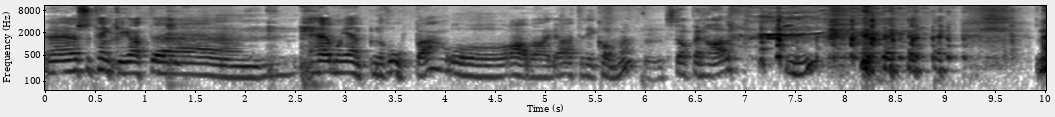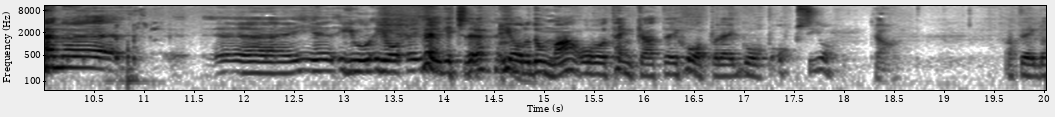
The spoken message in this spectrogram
Eh, Så tenker jeg at eh, her må jeg enten rope og avverge at de kommer. Mhm. Stopp en hal. Men eh, eh, jeg, jeg, jeg, jeg velger ikke det. Jeg gjør det dumme og tenker at jeg håper de går på oppsida. At jeg da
